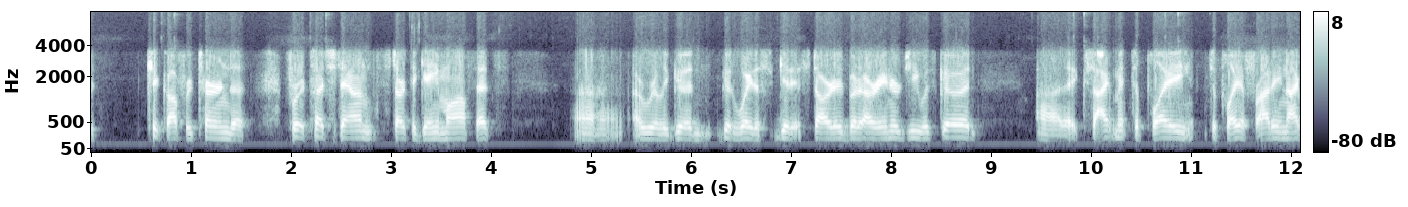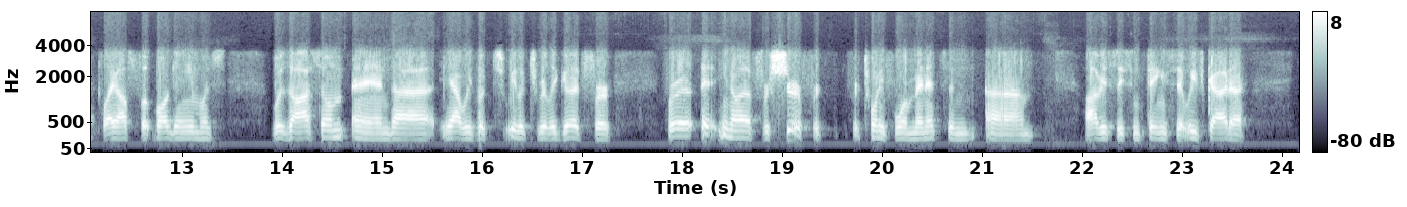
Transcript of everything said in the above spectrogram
kickoff return to for a touchdown, start the game off. That's uh, a really good good way to get it started. But our energy was good. Uh, the excitement to play to play a Friday night playoff football game was was awesome, and uh, yeah, we looked we looked really good for for you know for sure for for 24 minutes, and um, obviously some things that we've got to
